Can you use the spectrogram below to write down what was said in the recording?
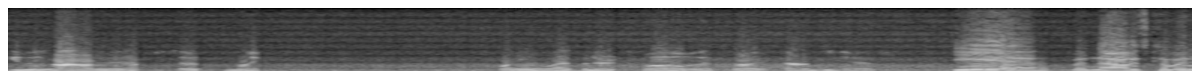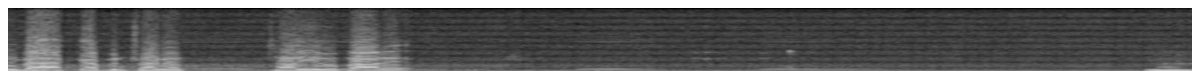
he was on an episode from like 2011 or 12. That's how I found you guys. Yeah, but now he's coming back. I've been trying to tell you about it. Hmm.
